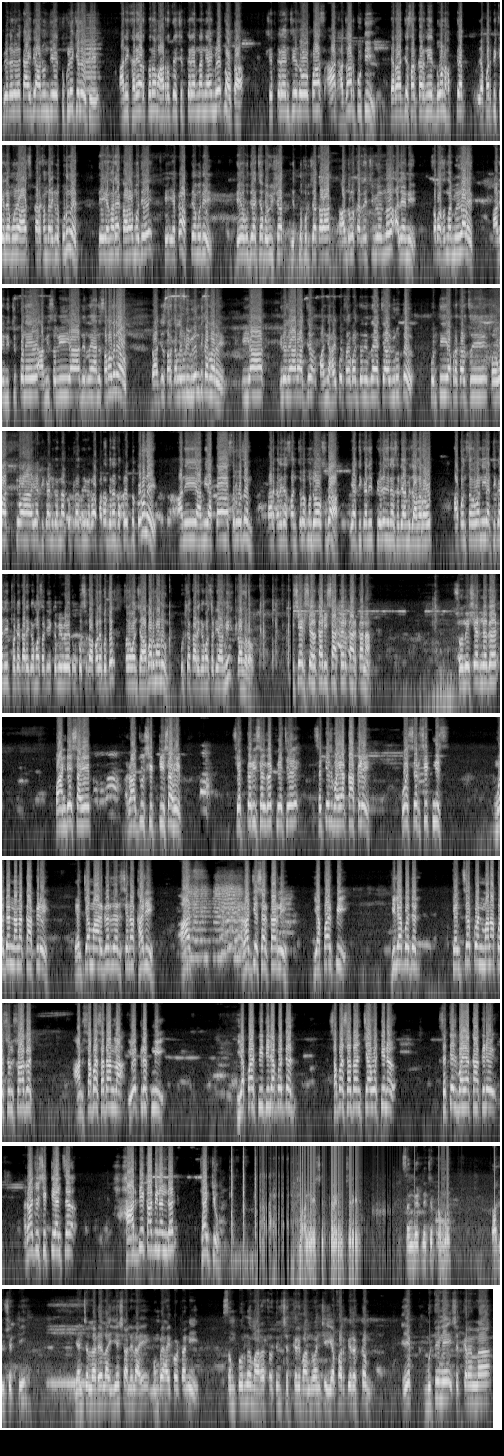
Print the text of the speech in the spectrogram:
वेगवेगळे कायदे आणून जे तुकडे केले होते आणि खऱ्या अर्थानं महाराष्ट्रातल्या शेतकऱ्यांना न्याय मिळत नव्हता. शेतकऱ्यांचे जवळपास आठ हजार कोटी या राज्य सरकारने दोन हप्त्यात एफ आर पी केल्यामुळे आज कारखानदाराकडे पडून आहेत. ते येणाऱ्या काळामध्ये हे एका हप्त्यामध्ये हे उद्याच्या भविष्यात इथनं पुढच्या काळात आंदोलन करण्याची वेळ न आल्याने सभासदांना मिळणार आहेत. आणि निश्चितपणे आम्ही सगळी या निर्णयाने समाधानी आहोत. राज्य सरकारला एवढी विनंती करणार आहे की या दिलेल्या राज्य मान्य हायकोर्ट साहेबांच्या निर्णयाच्या विरुद्ध कोणतीही या प्रकारची पळवाट किंवा या ठिकाणी त्यांना कुठला तरी वेगळा फाटा देण्याचा प्रयत्न करू नये. आणि आम्ही आता सर्वजण कारखान्याच्या संचालक मंडळावर सुद्धा या ठिकाणी पेढे देण्यासाठी आम्ही जाणार आहोत. आपण सर्वांनी या ठिकाणी छोट्या कार्यक्रमासाठी कमी वेळेत उपस्थित दाखवल्याबद्दल सर्वांचे आभार मानून पुढच्या कार्यक्रमासाठी आम्ही जाणार आहोत. शेर सहकारी साखर कारखाना सोमेश्वर नगर पांडे साहेब राजू शिट्टी साहेब शेतकरी संघटनेचे सतेज काकडे व सरचिटणीस मदन नाना काकडे यांच्या मार्गदर्शनाखाली आज राज्य सरकारने एफ आर पी दिल्याबद्दल त्यांचं पण मनापासून स्वागत. आणि सभासदांना एक रकमी एफ आर पी दिल्याबद्दल सभासदांच्या वतीनं सतेशभाया काकडे राजू शिट्टी यांचं हार्दिक अभिनंदन. थँक्यू मान्य शेतकऱ्यांचे संघटनेचे प्रमुख राजू शेट्टी यांच्या लढ्याला यश आलेलं आहे. मुंबई हायकोर्टाने संपूर्ण महाराष्ट्रातील शेतकरी बांधवांची एफ आर पी रक्कम एक मुठीने शेतकऱ्यांना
